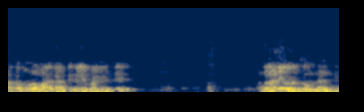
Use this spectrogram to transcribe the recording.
ஆக்கப்பூர்வமான கருத்துக்களை பகிர்ந்து உங்கள் அனைவருக்கும் நன்றி.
